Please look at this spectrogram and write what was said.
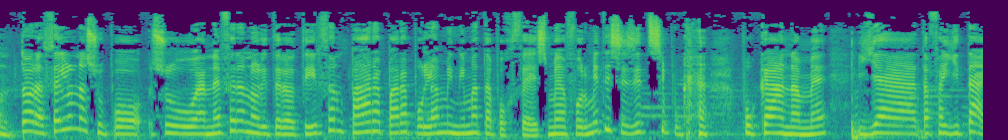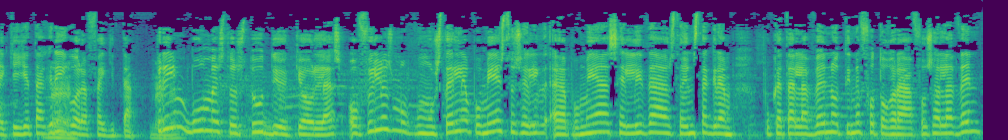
Λοιπόν, τώρα θέλω να σου πω, σου ανέφερα νωρίτερα ότι ήρθαν πάρα πάρα πολλά μηνύματα από χθες με αφορμή τη συζήτηση που, κα- που κάναμε για τα φαγητά και για τα Ναι. γρήγορα φαγητά. Ναι, Πριν μπούμε στο στούντιο κιόλας, ο φίλος μου που μου στέλνει από μια, ιστοσελίδα- από μια σελίδα στο Instagram που καταλαβαίνω ότι είναι φωτογράφος αλλά δεν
